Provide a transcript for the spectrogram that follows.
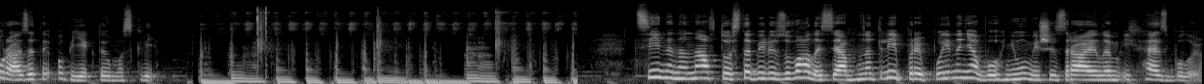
уразити об'єкти у Москві. Ціни на нафту стабілізувалися на тлі припинення вогню між Ізраїлем і Хезболою.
